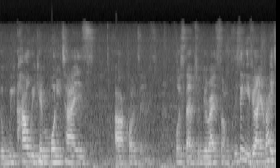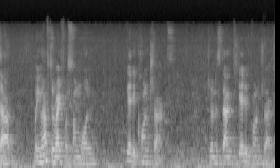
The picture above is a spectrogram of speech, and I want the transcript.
we, how we can monetize our content. Most times when you write something, the think if you are a writer, when you have to write for someone, get a contract. Do you understand? Get a contract.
